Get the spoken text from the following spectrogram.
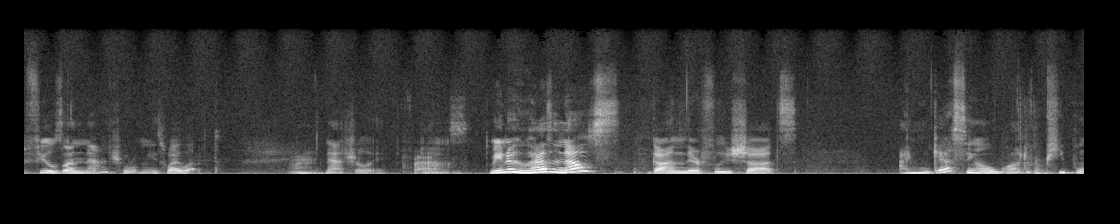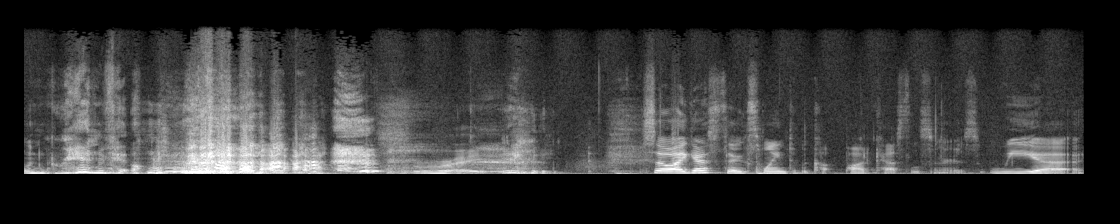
feels unnatural to me. So I left Mm. naturally. Um, you know who hasn't else gotten their flu shots? I'm guessing a lot of people in Granville. right. so I guess to explain to the co- podcast listeners, we uh,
